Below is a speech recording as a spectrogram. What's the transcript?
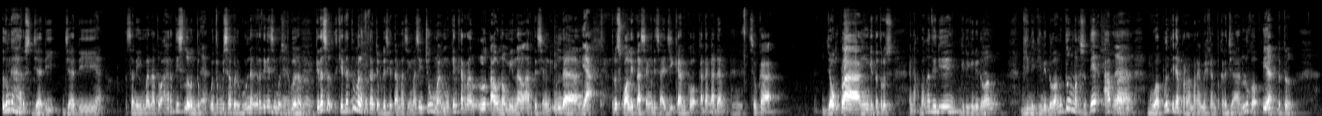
lu nggak harus jadi jadi Ya. Seniman atau artis lo untuk Ya. untuk bisa berguna ngerti gak sih maksud Ya, gue benar-benar. kita su- kita tuh melakukan job desk kita masing-masing cuman mungkin karena lu tahu nominal artis yang diundang Ya. terus kualitas yang disajikan kok kadang-kadang suka jomplang gitu terus enak banget ya dia gini-gini doang gini-gini doang tuh maksudnya apa gua pun tidak pernah meremehkan pekerjaan lu kok Iya betul.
